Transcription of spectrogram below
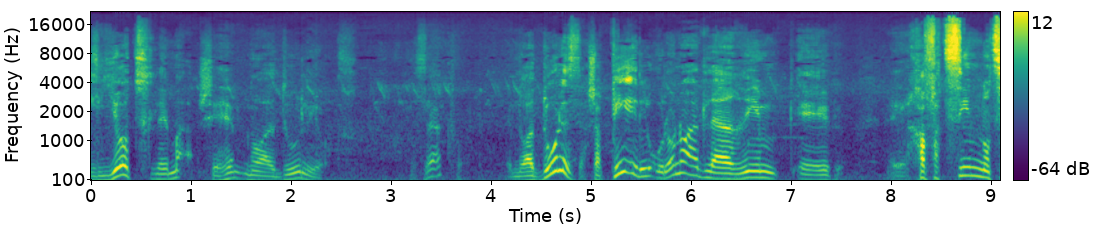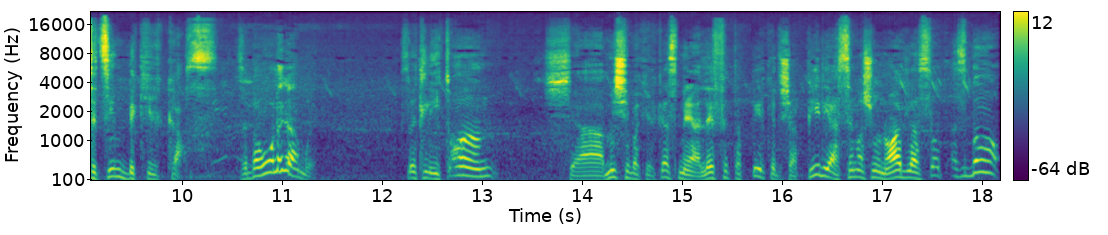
להיות למה שהם נועדו להיות. זה הכל. הם נועדו לזה. עכשיו, פיל הוא לא נועד להרים אה, אה, חפצים נוצצים בקרקס. זה ברור לגמרי. זאת אומרת, לטעון שמי שבקרקס מאלף את הפיל כדי שהפיל יעשה מה שהוא נועד לעשות, אז בוא,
